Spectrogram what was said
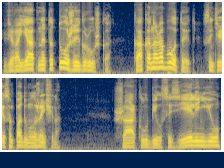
Вероятно, это тоже игрушка. Как она работает? С интересом подумала женщина. Шар клубился зеленью.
